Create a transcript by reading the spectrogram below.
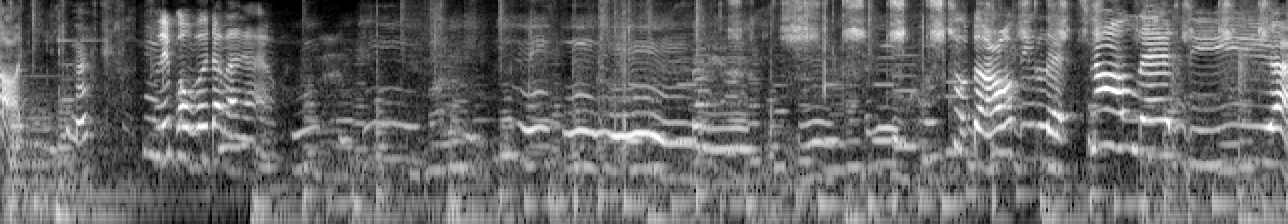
ต่อดีใช่ไหมลิฟโอเวอร์ได้ไหมแล้วสุดาวดีเลยน่าเล่นดีอะ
